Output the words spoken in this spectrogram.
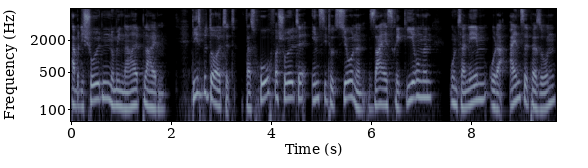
aber die Schulden nominal bleiben. Dies bedeutet, dass hochverschuldete Institutionen, sei es Regierungen, Unternehmen oder Einzelpersonen,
